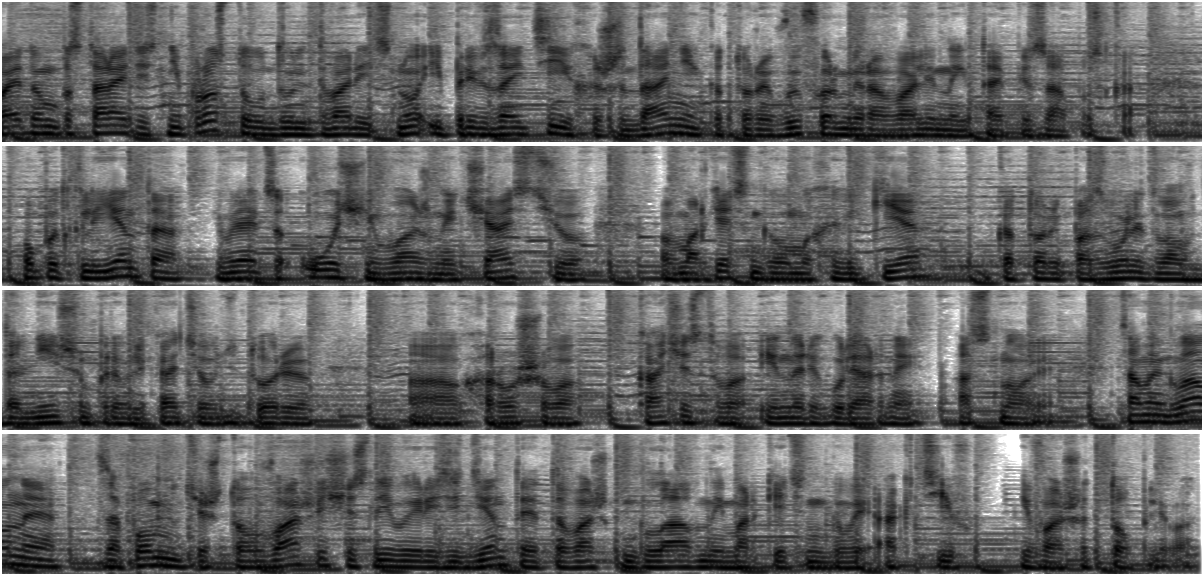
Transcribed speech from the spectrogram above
Поэтому постарайтесь не просто удовлетворить, но и превзойти их ожидания, которые вы формировали на этапе запуска. Опыт клиента является очень важной частью в маркетинговом маховике, который позволит вам в дальнейшем привлекать аудиторию э, хорошего качества и на регулярной основе. Самое главное, запомните, что ваши счастливые резиденты – это ваш главный маркетинговый актив и ваше топливо.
